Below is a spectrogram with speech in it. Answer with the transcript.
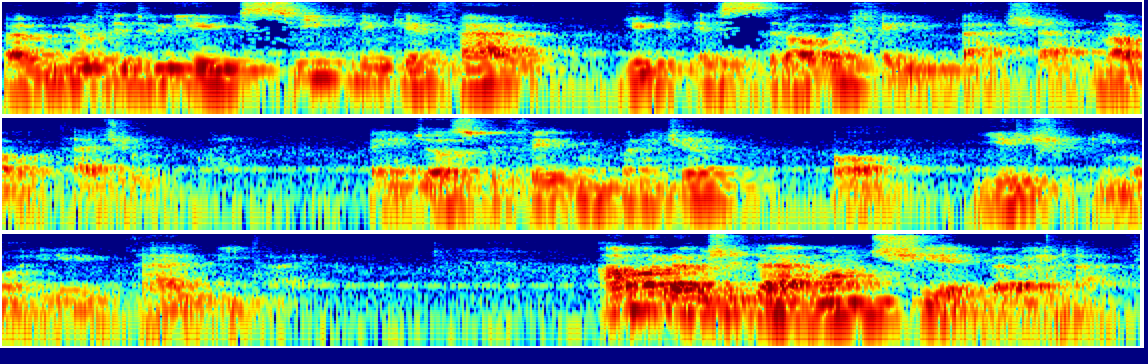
و میفته توی یک سیکلی که فرد یک استراب خیلی وحشتناک رو تجربه می‌کنه. و اینجاست که فکر می‌کنه که با یک بیماری قلبی داره. اما روش درمان چیه برای این افراد؟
